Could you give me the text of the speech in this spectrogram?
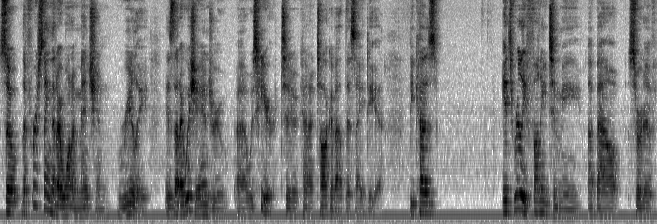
So, the first thing that I want to mention really is that I wish Andrew uh, was here to kind of talk about this idea because it's really funny to me about sort of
